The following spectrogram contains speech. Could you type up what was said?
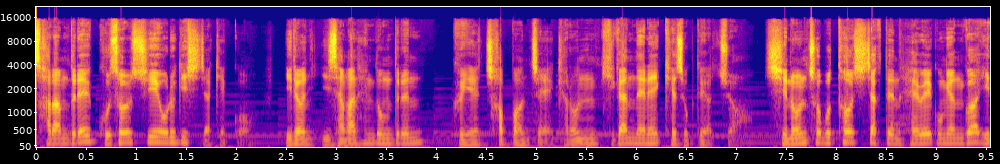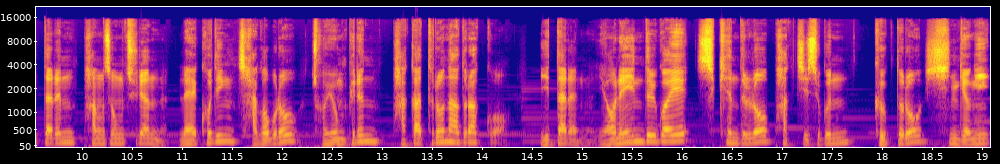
사람들의 구설수에 오르기 시작했고 이런 이상한 행동들은 그의 첫 번째 결혼 기간 내내 계속되었죠. 신혼 초부터 시작된 해외 공연과 잇따른 방송 출연, 레코딩 작업으로 조용필은 바깥으로 나돌았고 잇따른 연예인들과의 스캔들로 박지숙은 극도로 신경이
